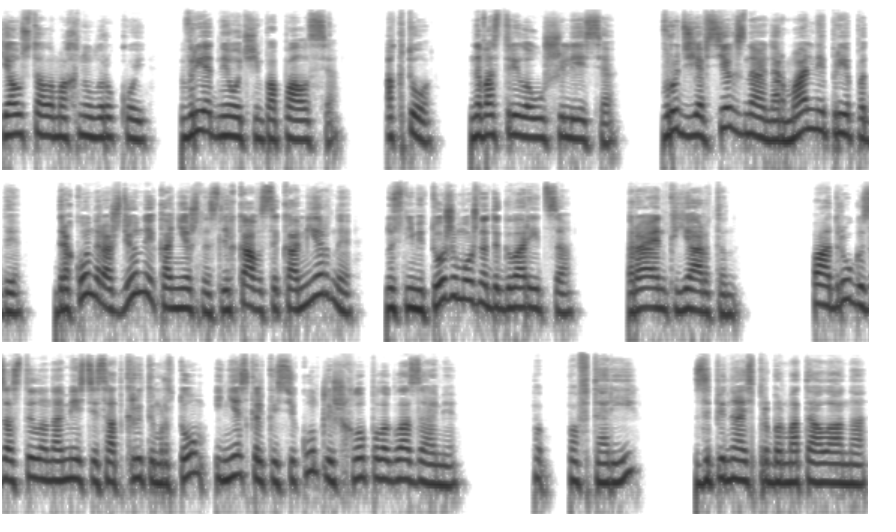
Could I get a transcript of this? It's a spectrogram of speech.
я устало махнула рукой. «Вредный очень попался». «А кто?» — навострила уши Леся. «Вроде я всех знаю, нормальные преподы. Драконы рожденные, конечно, слегка высокомерны, но с ними тоже можно договориться. Райан Кьяртон, Подруга застыла на месте с открытым ртом и несколько секунд лишь хлопала глазами. «Повтори?» — запинаясь, пробормотала она.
